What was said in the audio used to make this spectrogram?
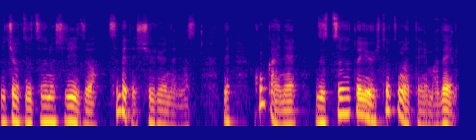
一応頭痛のシリーズは全て終了になります。で、今回ね、頭痛という一つのテーマで、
